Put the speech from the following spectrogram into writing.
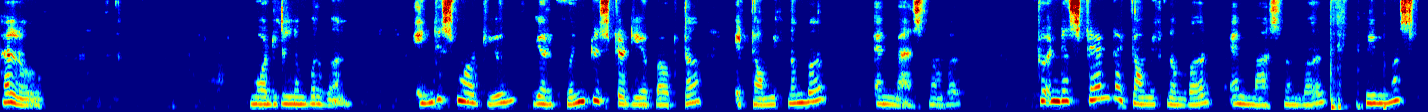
Hello, module number one. In this module, we are going to study about the atomic number and mass number. To understand the atomic number and mass number, we must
